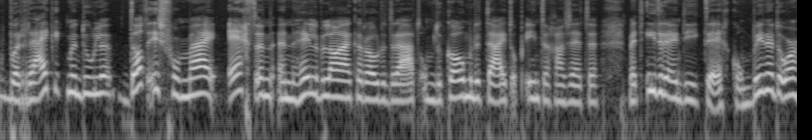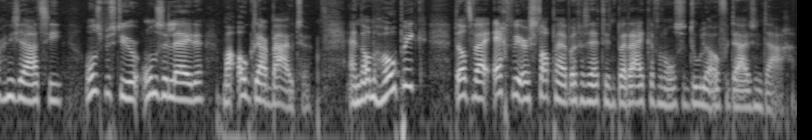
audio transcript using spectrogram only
Hoe bereik ik mijn doelen? Dat is voor mij echt een, een hele belangrijke rode draad om de komende tijd op in te gaan zetten. Met iedereen die ik tegenkom binnen de organisatie, ons bestuur, onze leden, maar ook daarbuiten. En dan hoop ik dat wij echt weer een stap hebben gezet in het bereiken van onze doelen over duizend dagen.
